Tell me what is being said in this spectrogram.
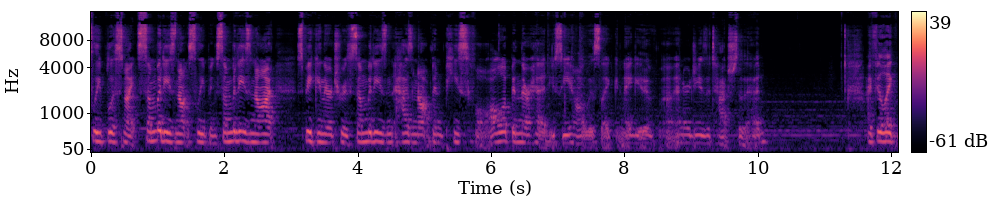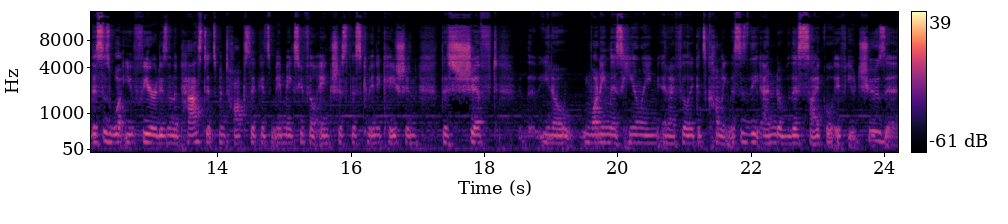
sleepless nights. Somebody's not sleeping. Somebody's not speaking their truth. Somebody's has not been peaceful. All up in their head. You see how this like negative uh, energy is attached to the head? I feel like this is what you feared is in the past it's been toxic it's, it makes you feel anxious this communication this shift you know wanting this healing and I feel like it's coming this is the end of this cycle if you choose it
